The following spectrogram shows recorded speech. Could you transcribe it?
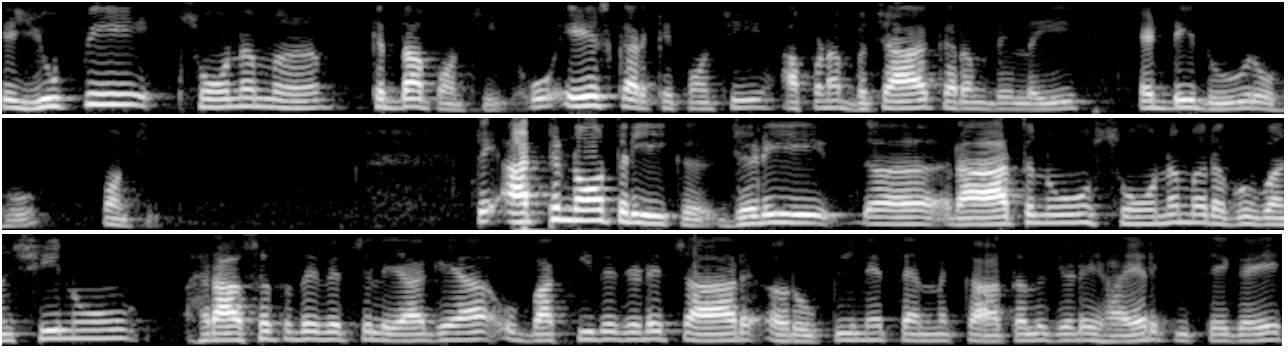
ਕਿ ਯੂਪੀ ਸੋਨਮ ਕਿੱਦਾਂ ਪਹੁੰਚੀ? ਉਹ ਇਸ ਕਰਕੇ ਪਹੁੰਚੀ, ਆਪਣਾ ਬਚਾਅ ਕਰਨ ਦੇ ਲਈ ਐਡੀ ਦੂਰ ਉਹ ਪਹੁੰਚੀ। ਤੇ 8-9 ਤਰੀਕ ਜਿਹੜੀ ਰਾਤ ਨੂੰ ਸੋਨਮ ਰਘੁਵੰਸ਼ੀ ਨੂੰ ਹਿਰਾਸਤ ਦੇ ਵਿੱਚ ਲਿਆ ਗਿਆ, ਉਹ ਬਾਕੀ ਦੇ ਜਿਹੜੇ ਚਾਰ ਆਰੋਪੀ ਨੇ, ਤਿੰਨ ਕਾਤਲ ਜਿਹੜੇ ਹਾਇਰ ਕੀਤੇ ਗਏ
